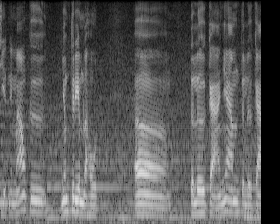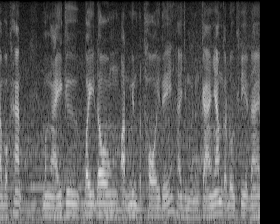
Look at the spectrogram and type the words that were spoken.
ជាតិនេះមកគឺខ្ញុំត្រៀមរហូតអឺទៅលើការញ៉ាំទៅលើការវឹកហាត់ មួយថ្ងៃគឺ3ដងអត់មានបន្ថយទេហើយជាមួយនឹងការញ៉ាំក៏ដូចគ្នាដែរ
